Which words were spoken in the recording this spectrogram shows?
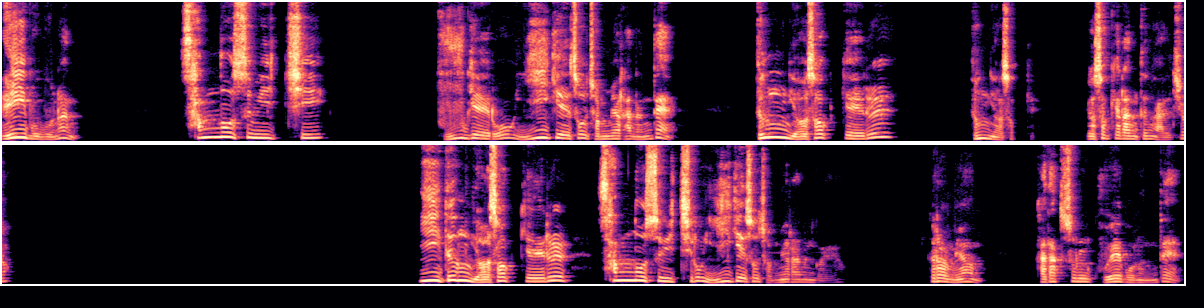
A 부분은 3로 스위치 두 개로 2개소 전멸하는데 등 6개를 등 6개. 6개란 등 알죠? 이 등 6개를 3로 스위치로 2개소 전멸하는 거예요. 그러면 가닥수를 구해보는데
